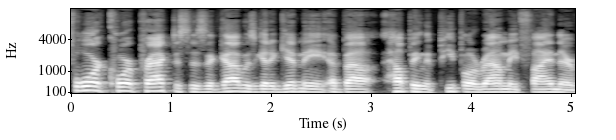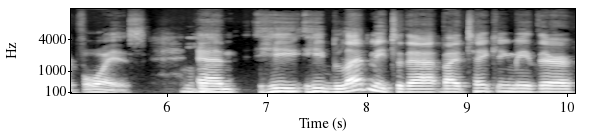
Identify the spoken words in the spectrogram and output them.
four core practices that God was going to give me about helping the people around me find their voice. Mm-hmm. And he he led me to that by taking me there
